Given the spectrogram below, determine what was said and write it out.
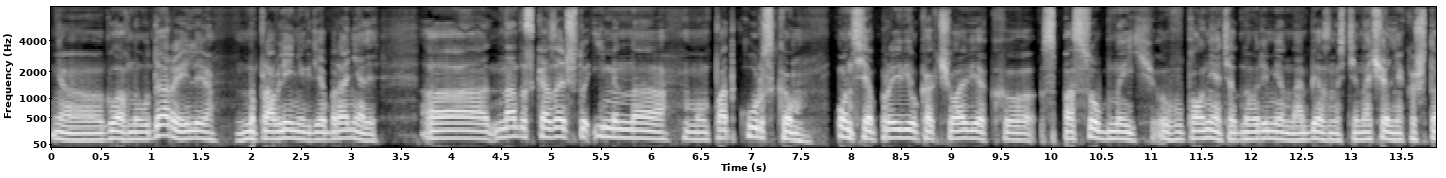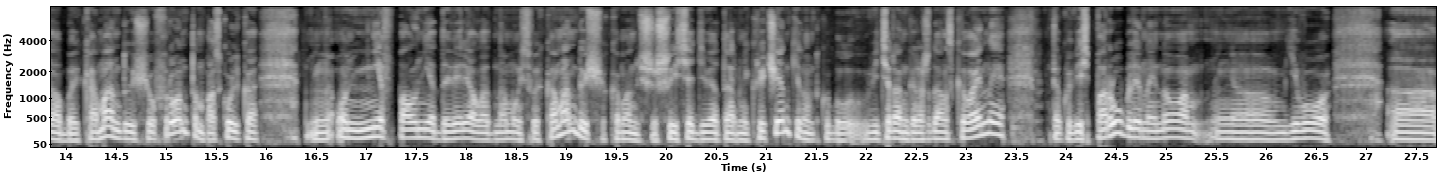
э, главного удара или направлении, где оборонялись. А, надо сказать, что именно под Курском он себя проявил как человек, э, способный выполнять одновременно обязанности начальника штаба и командующего фронтом, поскольку он не вполне доверял одному из своих командующих, командующий 69-й армии Крюченкин, он такой был ветеран гражданской войны, такой весь порубленный, но э, его э,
